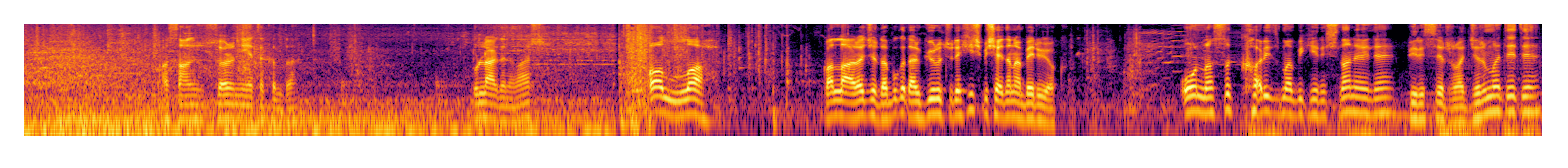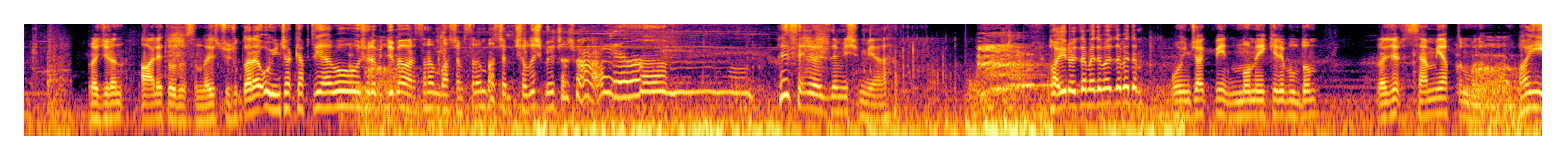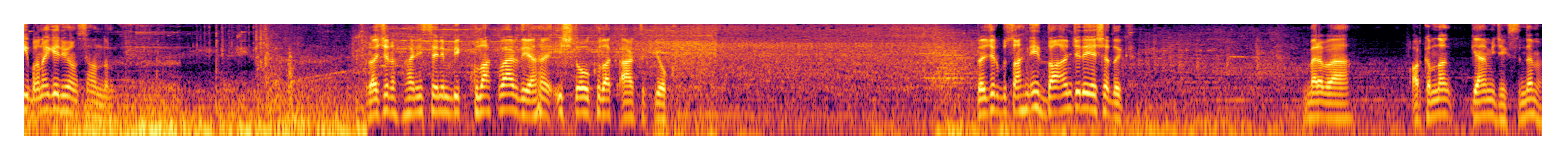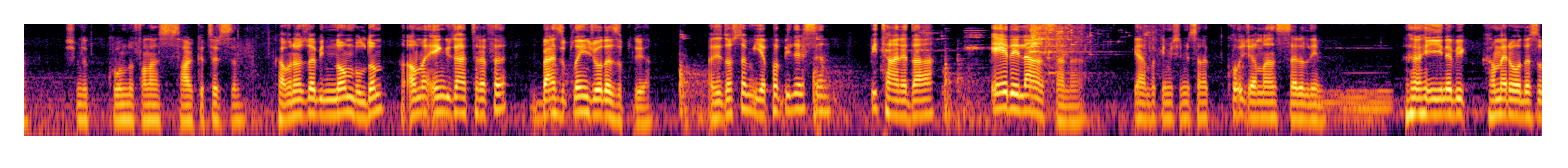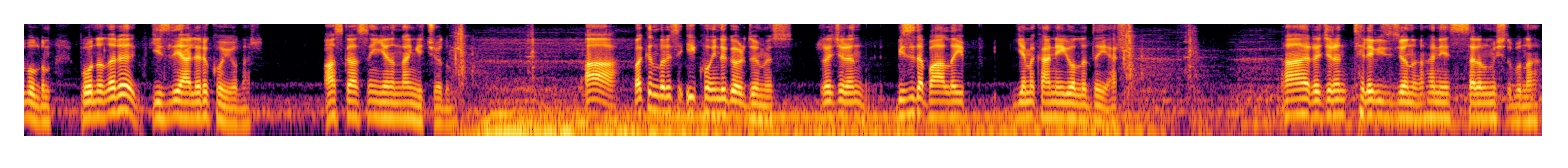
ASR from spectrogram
Asansör niye takıldı? Buralarda ne var? Allah! Vallahi Roger'da bu kadar gürültüde hiçbir şeyden haberi yok. O nasıl karizma bir giriş lan öyle? Birisi Roger mı dedi? Roger'ın alet odasındayız. Çocuklara oyuncak yaptı ya. Oo şöyle bir düğme var. Sana mı basacağım? Sana mı basacağım? Çalışmıyor çalışmıyor. Seni özlemişim ya. Hayır özlemedim özlemedim. Oyuncak bir nom heykeli buldum. Roger sen mi yaptın bunu? Ay bana geliyorsun sandım. Roger hani senin bir kulak vardı ya işte o kulak artık yok. Roger bu sahneyi daha önce de yaşadık. Merhaba. Arkamdan gelmeyeceksin değil mi? Şimdi kolunu falan sarkıtırsın. Kavanozda bir nom buldum ama en güzel tarafı ben zıplayınca o da zıplıyor. Hadi dostum yapabilirsin. Bir tane daha. Eri lan sana. Gel bakayım şimdi sana kocaman sarılayım. Yine bir kamera odası buldum. Bu odaları gizli yerlere koyuyorlar. Az kalsın yanından geçiyordum. Aa, bakın burası ilk oyunda gördüğümüz. Roger'ın bizi de bağlayıp yemekhaneye yolladığı yer. Aa, Roger'ın televizyonu hani sarılmıştı buna.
